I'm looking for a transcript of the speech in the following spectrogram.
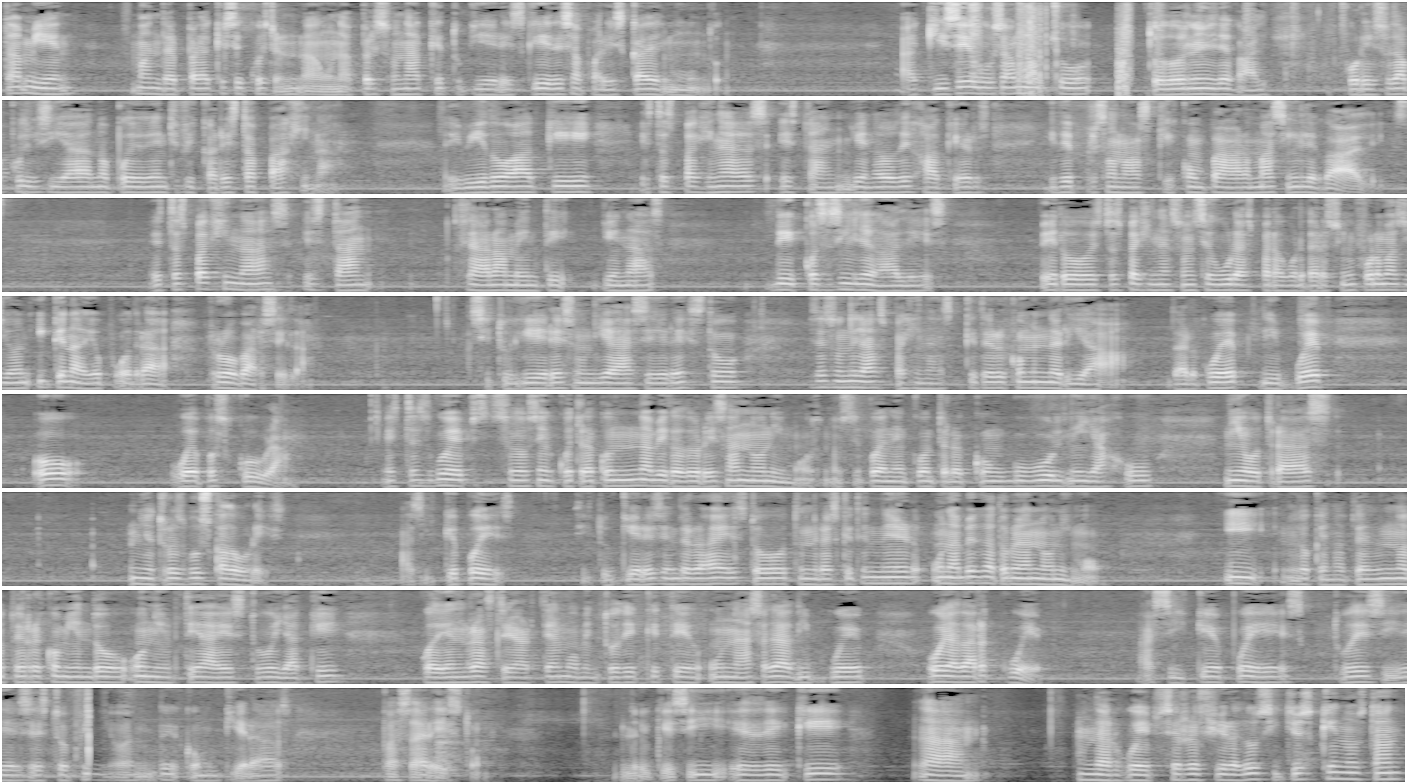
también mandar para que secuestren a una persona que tú quieres que desaparezca del mundo. Aquí se usa mucho todo lo ilegal, por eso la policía no puede identificar esta página, debido a que estas páginas están llenas de hackers y de personas que compran armas ilegales. Estas páginas están claramente llenas de cosas ilegales pero estas páginas son seguras para guardar su información y que nadie podrá robársela. Si tú quieres un día hacer esto, esas son de las páginas que te recomendaría Dark Web, Deep Web o Web Oscura. Estas webs solo se encuentran con navegadores anónimos, no se pueden encontrar con Google ni Yahoo ni otras ni otros buscadores. Así que pues si tú quieres entrar a esto, tendrás que tener un navegador anónimo. Y lo que no te, no te recomiendo unirte a esto, ya que pueden rastrearte al momento de que te unas a la Deep Web o la Dark Web. Así que pues tú decides esta opinión de cómo quieras pasar esto. Lo que sí es de que la Dark Web se refiere a los sitios que no están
